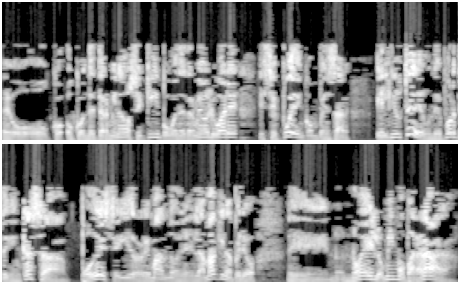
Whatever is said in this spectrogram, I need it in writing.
o, o, con determinados equipos o en determinados lugares se pueden compensar el de ustedes es un deporte que en casa podés seguir remando en la máquina, pero eh, no, es lo mismo para nada.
